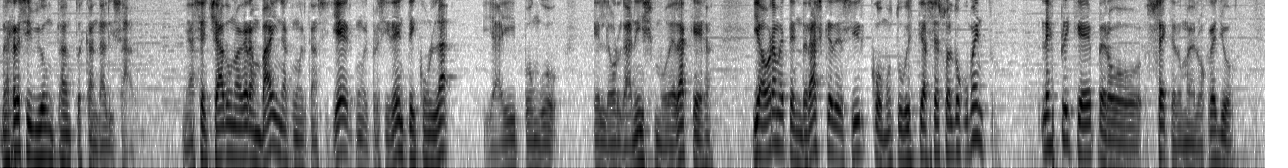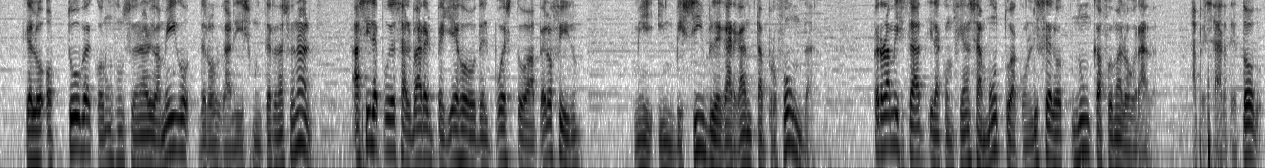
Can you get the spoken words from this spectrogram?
me recibió un tanto escandalizado. Me has echado una gran vaina con el canciller, con el presidente y con la... Y ahí pongo el organismo de la queja y ahora me tendrás que decir cómo tuviste acceso al documento. Le expliqué, pero sé que no me lo creyó, que lo obtuve con un funcionario amigo del organismo internacional. Así le pude salvar el pellejo del puesto a pelo fino, mi invisible garganta profunda. Pero la amistad y la confianza mutua con Licelot nunca fue malograda, a pesar de todo.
